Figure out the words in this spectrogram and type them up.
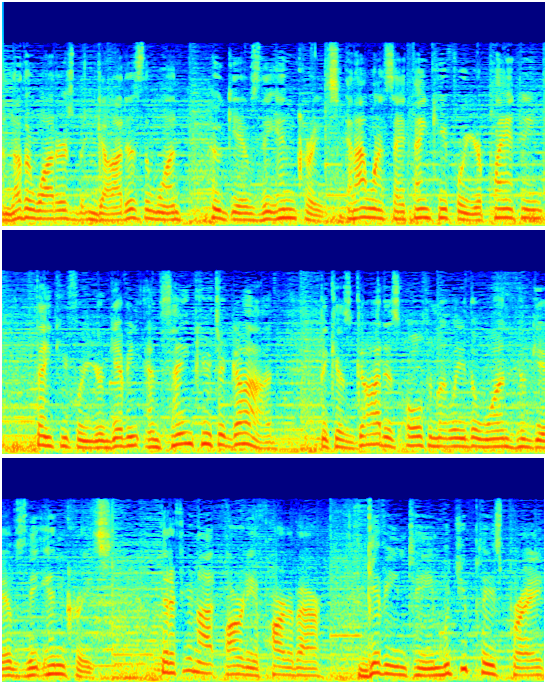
another waters, but God is the one who gives the increase. And I want to say thank you for your planting, thank you for your giving, and thank you to God because God is ultimately the one who gives the increase. That if you're not already a part of our giving team, would you please pray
